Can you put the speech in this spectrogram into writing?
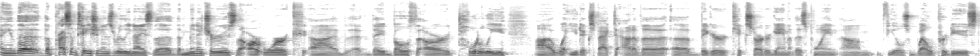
I mean the the presentation is really nice. The the miniatures, the artwork, uh, they both are totally uh, what you'd expect out of a, a bigger Kickstarter game at this point. Um, feels well produced.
